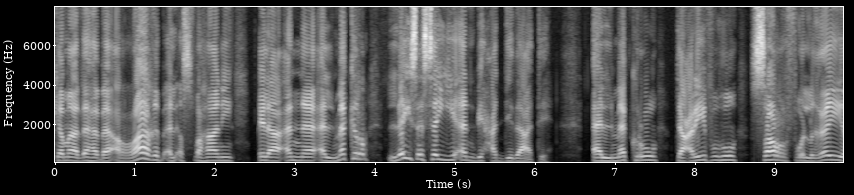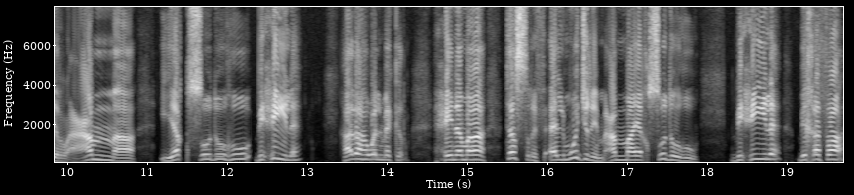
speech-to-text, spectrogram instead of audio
كما ذهب الراغب الإصفهاني إلى أن المكر ليس سيئا بحد ذاته. المكر تعريفه صرف الغير عما يقصده بحيلة. هذا هو المكر. حينما تصرف المجرم عما يقصده بحيلة بخفاء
